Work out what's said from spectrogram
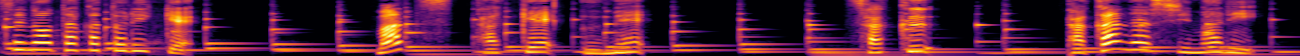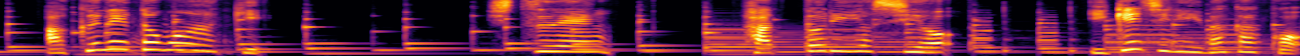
せの高取家。松竹梅。作高梨真理。阿久根智明。出演服部義雄。池尻和歌子。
